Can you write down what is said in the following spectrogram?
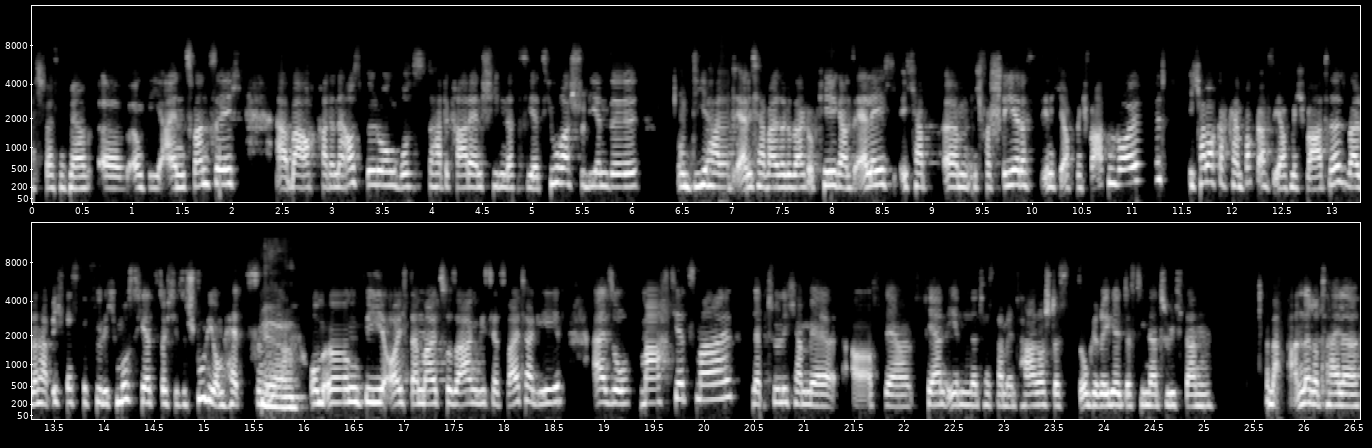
ich weiß nicht mehr, äh, irgendwie 21, aber auch gerade in der Ausbildung, wusste, hatte gerade entschieden, dass sie jetzt Jura studieren will und die hat ehrlicherweise gesagt, okay, ganz ehrlich, ich habe, ähm, ich verstehe, dass ihr nicht auf mich warten wollt. Ich habe auch gar keinen Bock, dass ihr auf mich wartet, weil dann habe ich das Gefühl, ich muss jetzt durch dieses Studium hetzen, ja. um irgendwie euch dann mal zu sagen, wie es jetzt weitergeht. Also macht jetzt mal. Natürlich haben wir auf der Fernebene testamentarisch das so geregelt, dass sie natürlich dann über andere Teile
